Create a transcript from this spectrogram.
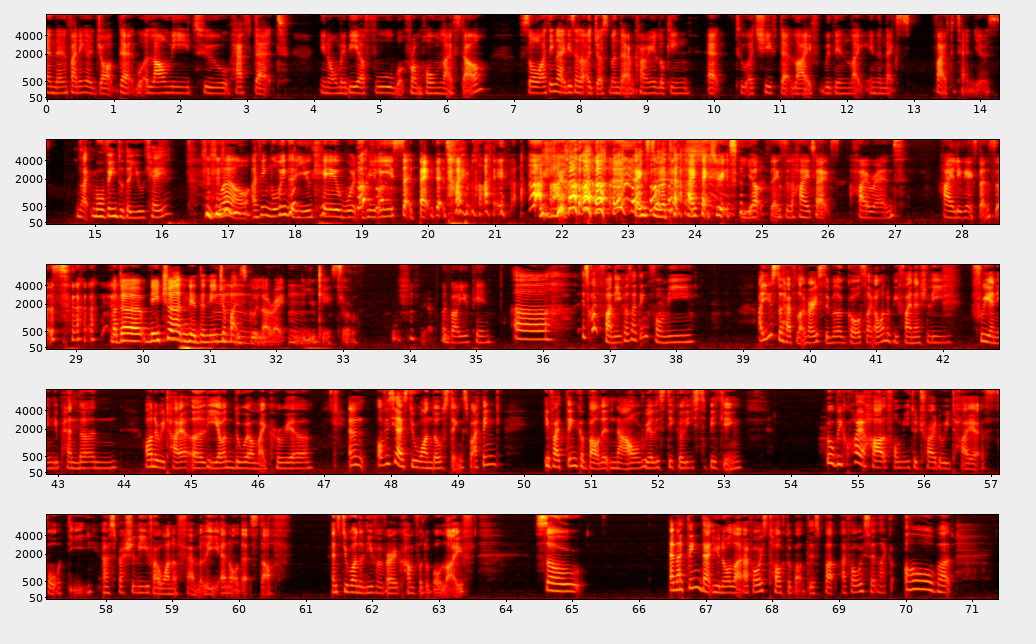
and then finding a job that will allow me to have that, you know, maybe a full work from home lifestyle. So I think that these are the adjustments that I'm currently looking at to achieve that life within like in the next five to ten years. Like moving to the UK. well, I think moving to the UK would really set back that timeline. thanks to the ta- high tax rates. yep, thanks to the high tax, high rent, high living expenses. but the nature, the nature part is good, lah, right? In the UK, true. What about you, Pin? Uh, it's quite funny because I think for me, I used to have like very similar goals. Like I want to be financially free and independent. I want to retire early. I want to do well in my career. And obviously, I still want those things. But I think if I think about it now, realistically speaking, it will be quite hard for me to try to retire at 40, especially if I want a family and all that stuff, and still want to live a very comfortable life. So and I think that, you know, like I've always talked about this, but I've always said, like, oh, but,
